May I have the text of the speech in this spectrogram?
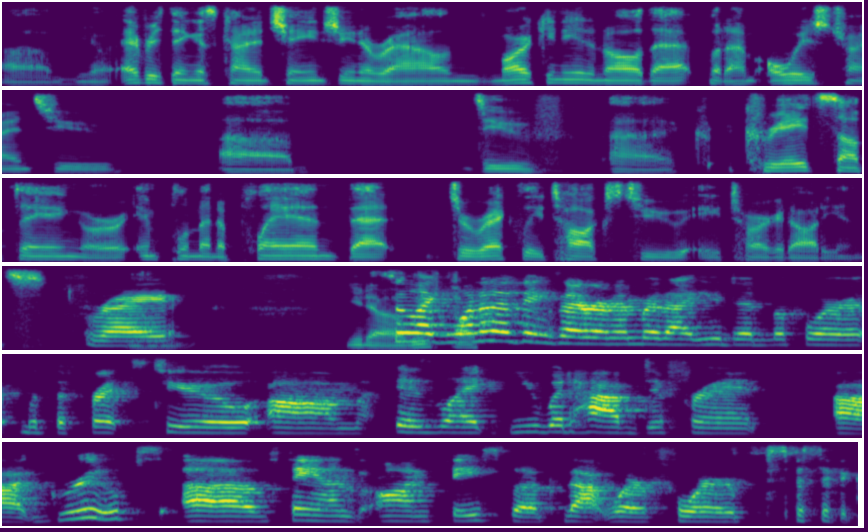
um, you know, everything is kind of changing around marketing and all that, but I'm always trying to, uh, do, uh, c- create something or implement a plan that directly talks to a target audience. Right. Um, you know, So like one of the things I remember that you did before with the Fritz too, um, is like you would have different uh, groups of fans on Facebook that were for specific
